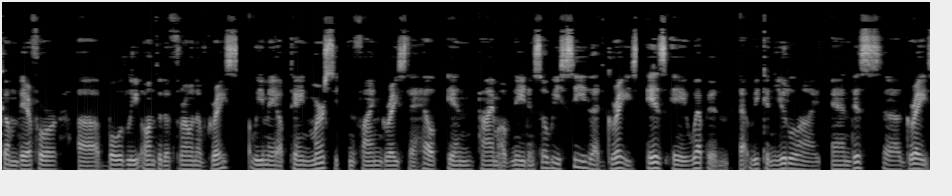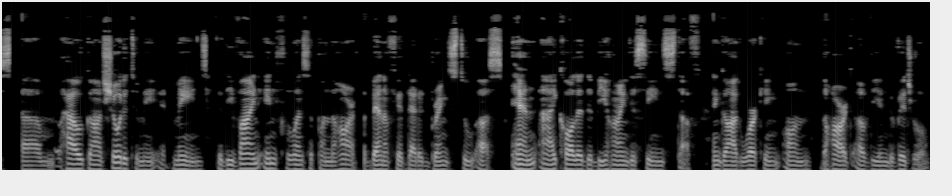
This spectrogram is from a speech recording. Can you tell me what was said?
Come therefore uh, boldly onto the throne of grace, we may obtain mercy and find grace to help in time of need. And so we see that grace is a weapon that we can utilize. And this uh, grace, um, how God showed it to me, it means the divine influence upon the heart, the benefit that it brings to us. And I call it the behind the scenes stuff and God working on the heart of the individual.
